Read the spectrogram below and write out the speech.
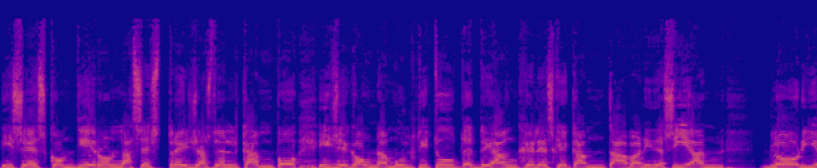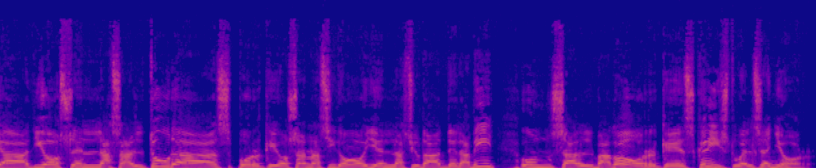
y se escondieron las estrellas del campo, y llegó una multitud de ángeles que cantaban y decían Gloria a Dios en las alturas, porque os ha nacido hoy en la ciudad de David un Salvador que es Cristo el Señor.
